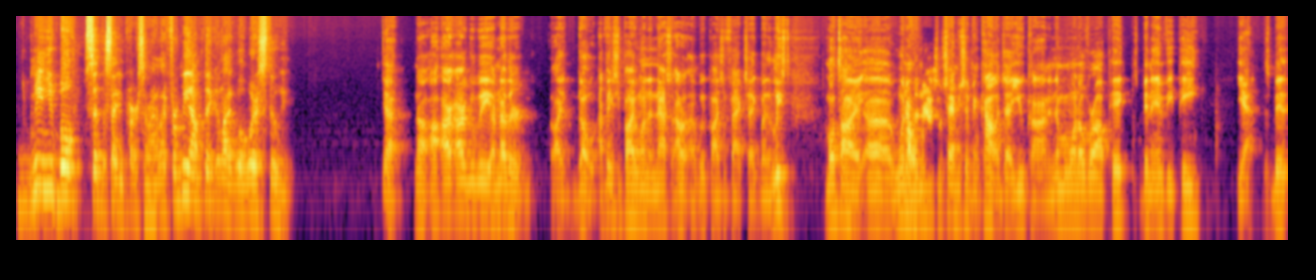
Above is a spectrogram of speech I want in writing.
me and you both said the same person, right? Like for me, I'm thinking like, well, where's Stewie? Yeah. No, ar- ar- arguably another like goat. I think she probably won the national. I don't, we probably should fact check, but at least multi uh winner of the Oh. national championship in college at UConn and number one overall pick. It's been an MVP. Yeah, it's been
